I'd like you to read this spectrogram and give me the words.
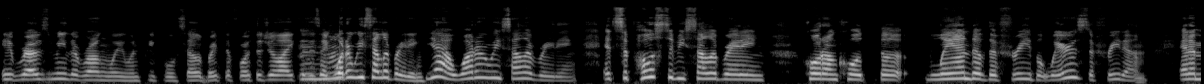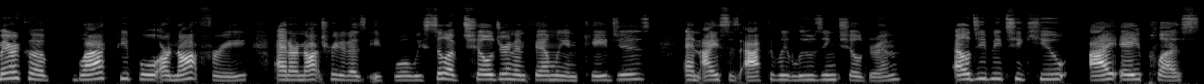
it rubs me the wrong way when people celebrate the Fourth of July because mm-hmm. it's like, mm-hmm. what are we celebrating? Yeah, what are we celebrating? It's supposed to be celebrating, quote unquote, the land of the free, but where is the freedom? In America, black people are not free and are not treated as equal. We still have children and family in cages, and ICE is actively losing children. LGBTQIA plus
